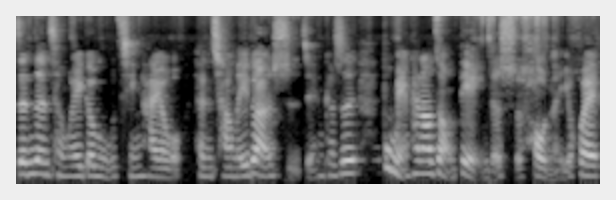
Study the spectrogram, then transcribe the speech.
真正成为一个母亲还有很长的一段时间，可是不免看到这种电影的时候呢，也会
